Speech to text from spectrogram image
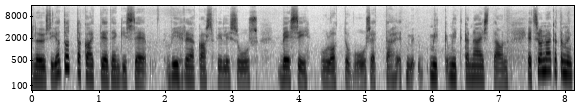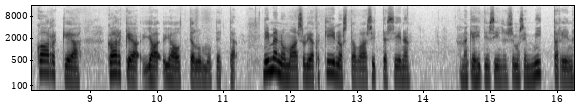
löysin. Ja totta kai tietenkin se vihreä kasvillisuus, vesiulottuvuus, että, että mit, mitkä näistä on. Että se on aika tämmöinen karkea, karkea ja, jaottelu, mutta että nimenomaan se oli aika kiinnostavaa sitten siinä, mä kehitin siinä semmoisen mittarin,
